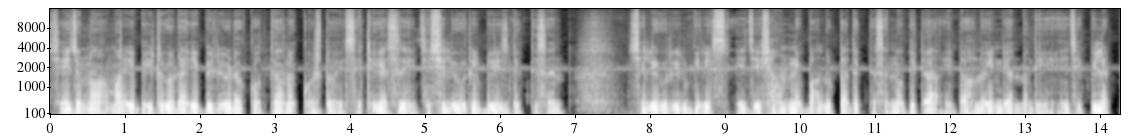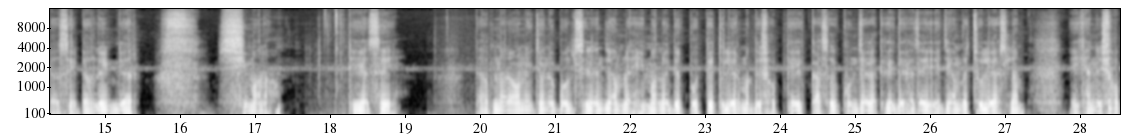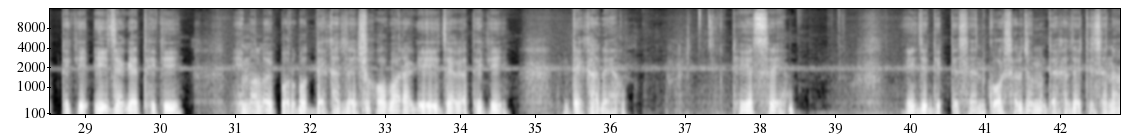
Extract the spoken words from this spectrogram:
সেই জন্য আমার এই ভিডিওটা এই ভিডিওটা করতে অনেক কষ্ট হয়েছে। ঠিক আছে? এই যে শিলিগুড়ির ব্রিজ দেখতেছেন শিলিগুড়ির ব্রিজ, এই যে সামনে বালুটা দেখতেছেন নদীটা, এটা হলো ইন্ডিয়ান নদী, এই যে পিলারটা আছে, এটা হলো ইন্ডিয়ার সীমানা। ঠিক আছে? তা আপনারা অনেকজনে বলছিলেন যে আমরা হিমালয় দেখব, তেঁতুলিয়ার মধ্যে সব থেকে কাছে কোন জায়গা থেকে দেখা যায়? এই যে আমরা চলে আসলাম, এখানে সব থেকে এই জায়গা থেকেই হিমালয় পর্বত দেখা যায়, সবার আগে এই জায়গা থেকেই দেখা দেয়। ঠিক আছে। এই যে দেখতেছেন কুয়াশার জন্য দেখা যাইতেছে না।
